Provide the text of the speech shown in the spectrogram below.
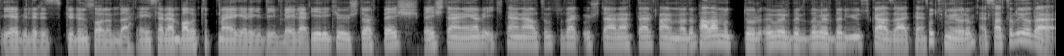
diyebiliriz günün sonunda. Neyse ben balık tutmaya geri gideyim beyler. 1, 2, 3, 4, 5. 5 tane ya bir 2 tane altın sudak 3 tane anahtar farmladım. Palamuttur, ıvırdır, zıvırdır 100k zaten. Tutmuyorum. E, satılıyor da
